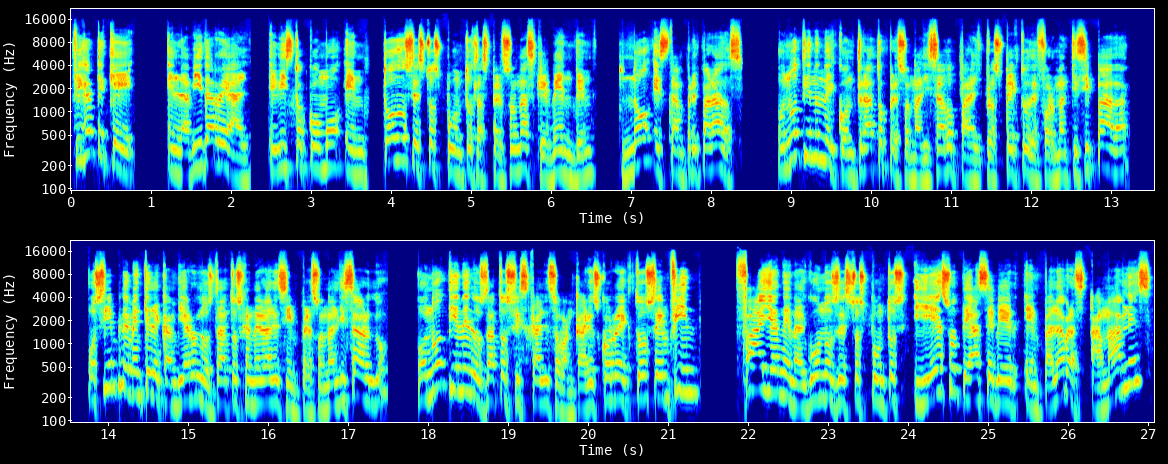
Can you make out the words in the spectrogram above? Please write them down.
Fíjate que en la vida real he visto cómo en todos estos puntos las personas que venden no están preparadas o no tienen el contrato personalizado para el prospecto de forma anticipada, o simplemente le cambiaron los datos generales sin personalizarlo, o no tienen los datos fiscales o bancarios correctos, en fin, fallan en algunos de estos puntos y eso te hace ver en palabras amables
